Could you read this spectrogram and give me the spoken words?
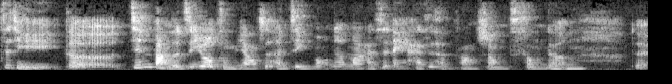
自己的肩膀的肌肉怎么样？是很紧绷的吗？还是哎，还是很放松松的？对，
